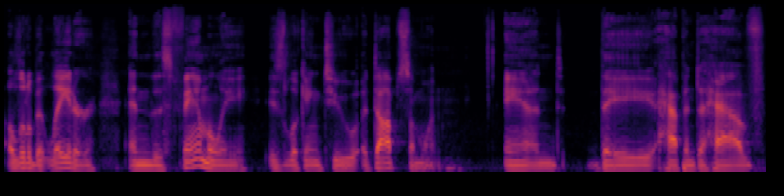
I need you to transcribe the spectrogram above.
a little bit later, and this family is looking to adopt someone, and they happen to have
